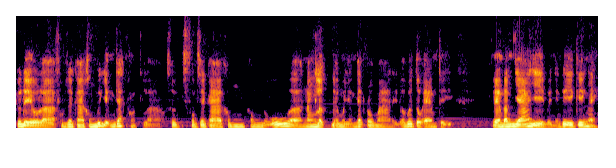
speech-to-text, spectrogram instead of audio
cái điều là Fonseca không biết dẫn dắt hoặc là Fonseca không không đủ uh, năng lực để mà dẫn dắt Roma thì đối với tụi em thì tụi em đánh giá gì về những cái ý kiến này?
